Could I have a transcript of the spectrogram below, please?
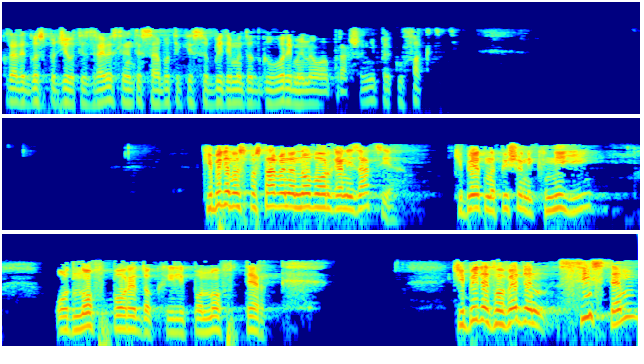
Кога да Господ живот и здраве, следните саботи ќе се обидеме да одговориме на ова прашање преку фактите. Ке биде воспоставена нова организација, ќе бидат напишани книги од нов поредок или по нов терк. Ќе биде воведен систем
